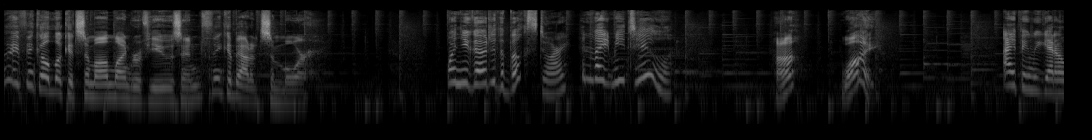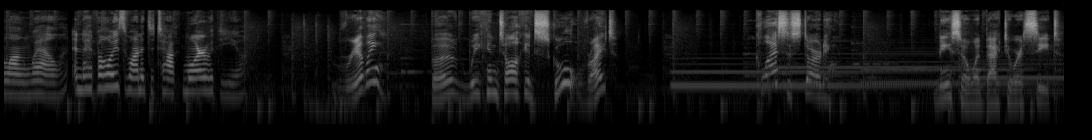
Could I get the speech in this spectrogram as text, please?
I think I'll look at some online reviews and think about it some more. When you go to the bookstore, invite me too. Huh? Why? I think we get along well, and I've always wanted to talk more with you. Really? But we can talk at school, right? Class is starting. Misa went back to her seat.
